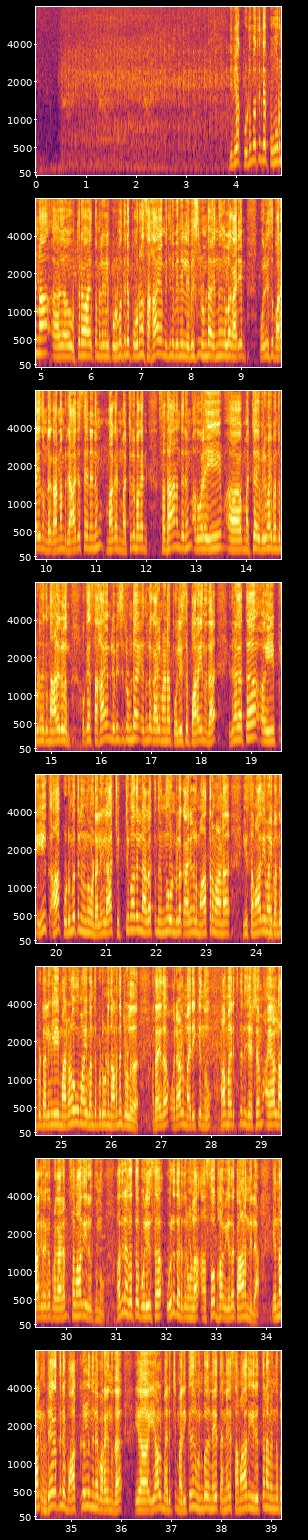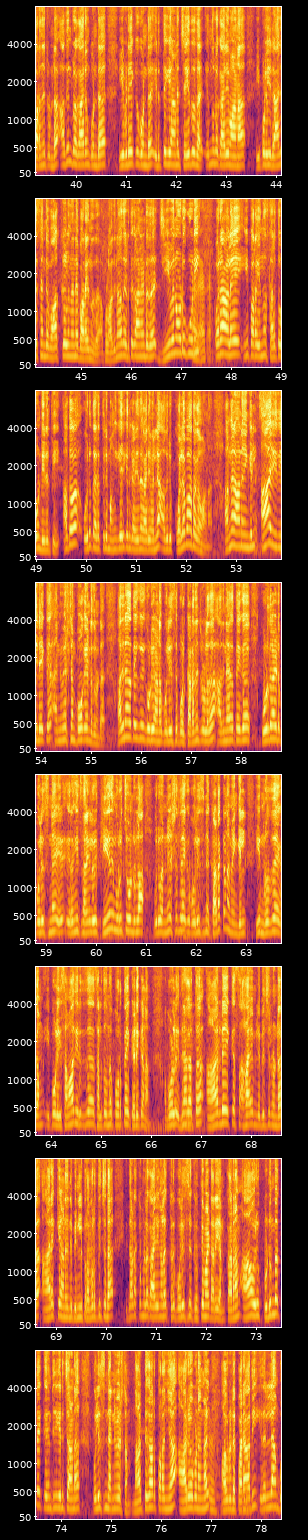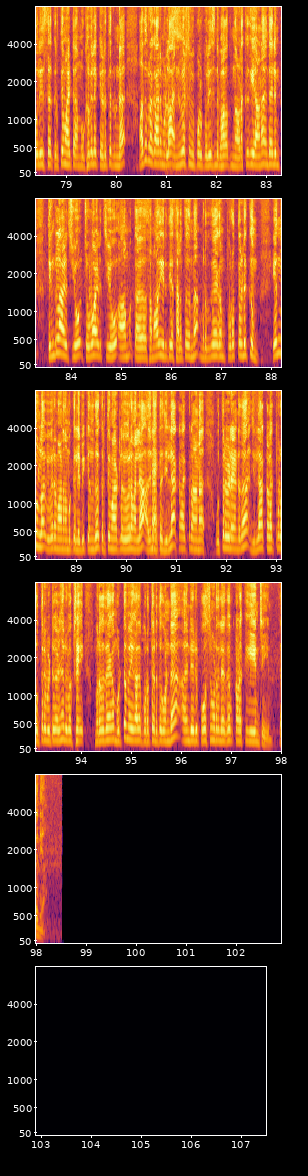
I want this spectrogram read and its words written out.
ദിവ്യ കുടുംബത്തിന്റെ പൂർണ ഉത്തരവാദിത്വം അല്ലെങ്കിൽ കുടുംബത്തിന്റെ പൂർണ സഹായം ഇതിന് പിന്നിൽ ലഭിച്ചിട്ടുണ്ട് എന്നുള്ള കാര്യം പോലീസ് പറയുന്നുണ്ട്. കാരണം രാജസേനനും മകൻ മറ്റൊരു മകൻ സദാനന്ദനും അതുപോലെ ഈ മറ്റ് ഇവരുമായി ബന്ധപ്പെട്ട് നിൽക്കുന്ന ആളുകളും ഒക്കെ സഹായം ലഭിച്ചിട്ടുണ്ട് എന്നുള്ള കാര്യമാണ് പോലീസ് പറയുന്നത്. ഇതിനകത്ത് ഈ ഈ ആ കുടുംബത്തിൽ നിന്നുകൊണ്ട് അല്ലെങ്കിൽ ആ ചുറ്റുമതിലിനകത്ത് നിന്നുകൊണ്ടുള്ള കാര്യങ്ങൾ മാത്രമാണ് ഈ സമാധിയുമായി ബന്ധപ്പെട്ട് അല്ലെങ്കിൽ ഈ മരണവുമായി ബന്ധപ്പെട്ടുകൊണ്ട് നടന്നിട്ടുള്ളത്. അതായത് ഒരാൾ മരിക്കുന്നു. ആ മരിച്ചതിന് ശേഷം അയാളുടെ ആഗ്രഹപ്രകാരം സമാധി ഇരുത്തുന്നു അതിനകത്ത് പോലീസ് ഒരു തരത്തിലുള്ള അസ്വാഭാവികത കാണുന്നില്ല. എന്നാൽ ഇദ്ദേഹത്തിന്റെ വാക്കുകളിൽ തന്നെ പറയുന്നത് ഇയാ- ഇയാൾ മരിച്ച് മരിക്കുന്നതിന് മുൻപ് തന്നെ തന്നെ സമാധി ഇരുത്തണം എന്ന് പറഞ്ഞിട്ടുണ്ട്. അതിന് പ്രകാരം കൊണ്ട് ഇവിടേക്ക് കൊണ്ട് ഇരുത്തുകയാണ് ചെയ്തത് എന്നുള്ള കാര്യമാണ് ഇപ്പോൾ ഈ രാജസേന്റെ വാക്കുകളിൽ തന്നെ പറയുന്നത്. അപ്പോൾ അതിനകത്ത് എടുത്ത് കാണേണ്ടത് ജീവനോടുകൂടി ഒരാളെ ഈ പറയുന്ന സ്ഥലത്ത് കൊണ്ട് ഇരുത്തി. അത് ഒരു തരത്തിലും അംഗീകരിക്കാൻ കഴിയുന്ന കാര്യമല്ല അതൊരു കൊലപാതകമാണ്. അങ്ങനെയാണെങ്കിൽ ആ രീതിയിലേക്ക് അന്വേഷണം പോകേണ്ടതുണ്ട്. അതിനകത്തേക്ക് കൂടിയാണ് പോലീസ് ഇപ്പോൾ കടന്നിട്ടുള്ളത്. അതിനകത്തേക്ക് കൂടുതലായിട്ട് പോലീസിനെ ഇറങ്ങി അല്ലെങ്കിൽ ഒരു കീറി മുറിച്ചുകൊണ്ടുള്ള ഒരു അന്വേഷണത്തിലേക്ക് പോലീസിനെ കടക്കണമെങ്കിൽ ഈ മൃതദേഹം ഇപ്പോൾ ഈ സമാധി ഇരുത്തിയ സ്ഥലത്ത് നിന്ന് പുറത്തേക്ക് എടുക്കണം. അപ്പോൾ ഇതിനകത്ത് ആരുടെയൊക്കെ സഹായം ലഭിച്ചിട്ടുണ്ട്? ആരൊക്കെയാണ് ഇതിന് പിന്നിൽ പ്രവർത്തിച്ചത്? ഇതടക്കമുള്ള കാര്യങ്ങൾ പോലീസിന് കൃത്യമായിട്ട് അറിയാം. കാരണം ആ ഒരു കുടുംബത്തെ കേന്ദ്രീകരിച്ചാണ് പോലീസിന്റെ അന്വേഷണം. നാട്ടുകാർ പറഞ്ഞ ആരോപണങ്ങൾ അവരുടെ പരാതി ഇതെല്ലാം പോലീസ് കൃത്യമായിട്ട് മുഖവിലേക്ക് എടുത്തിട്ടുണ്ട്. അത് പ്രകാരമുള്ള അന്വേഷണം ഇപ്പോൾ പോലീസിന്റെ ഭാഗത്ത് നടക്കുകയാണ്. എന്തായാലും തിങ്കളാഴ്ചയോ ചൊവ്വാഴ്ചയോ ആ സമാധി ഇരുത്തിയ സ്ഥലത്ത് നിന്ന് മൃതദേഹം പുറത്തെടുക്കും എന്നുള്ള വിവരമാണ് നമുക്ക് ലഭിക്കുന്നത്. കൃത്യമായിട്ടുള്ള വിവരമല്ല. അതിനകത്ത് ജില്ലാ കളക്ടറാണ് ഉത്തരവിടേണ്ടത്. ജില്ലാ കളക്ടർ ഉത്തരവിട്ട് കഴിഞ്ഞാൽ ഒരുപക്ഷേ മൃതദേഹം ഒട്ടും വൈകാതെ പുറത്തെടുത്തുകൊണ്ട് അതിന്റെ ഒരു പോസ്റ്റ്മോർട്ടത്തിലേക്ക് കടക്കുകയും ചെയ്യും. തന്നെയാണ്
